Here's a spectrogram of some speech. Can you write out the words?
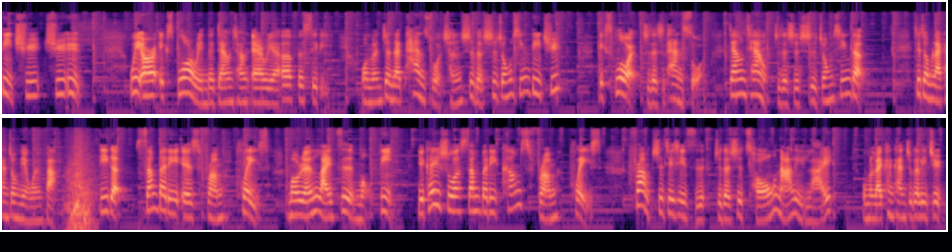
地区，区域。We are exploring the downtown area of the city. 我们正在探索城市的市中心地区。Explore 指的是探索，downtown 指的是市中心的。接着我们来看重点文法。第一个，somebody is from place，某人来自某地，也可以说 somebody comes from place。from 是介系词，指的是从哪里来。我们来看看这个例句：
